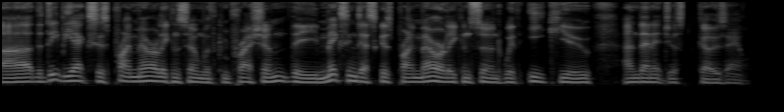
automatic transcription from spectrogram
Uh, the DBX is primarily concerned with compression, the mixing desk is primarily concerned with EQ, and then it just goes out.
